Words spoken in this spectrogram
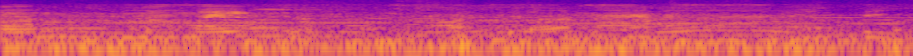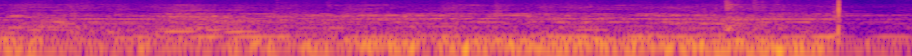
mà mà mấy nó nó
